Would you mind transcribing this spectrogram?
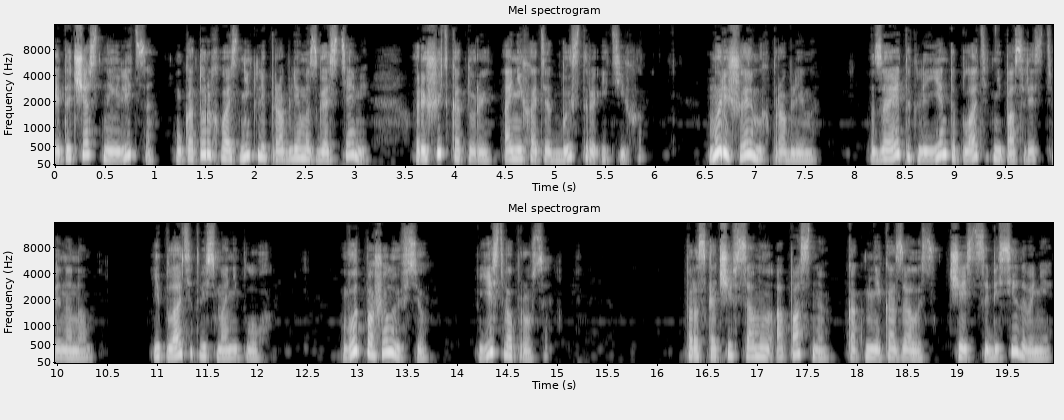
это частные лица, у которых возникли проблемы с гостями, решить которые они хотят быстро и тихо. Мы решаем их проблемы. За это клиенты платят непосредственно нам. И платят весьма неплохо. Вот, пожалуй, все. Есть вопросы? Проскочив самую опасную, как мне казалось, часть собеседования,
